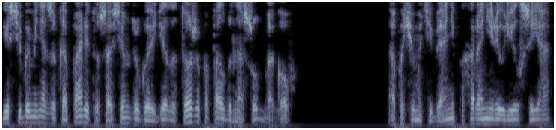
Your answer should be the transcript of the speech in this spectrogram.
Если бы меня закопали, то совсем другое дело, тоже попал бы на суд богов. «А почему тебя не похоронили?» — удивился я.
